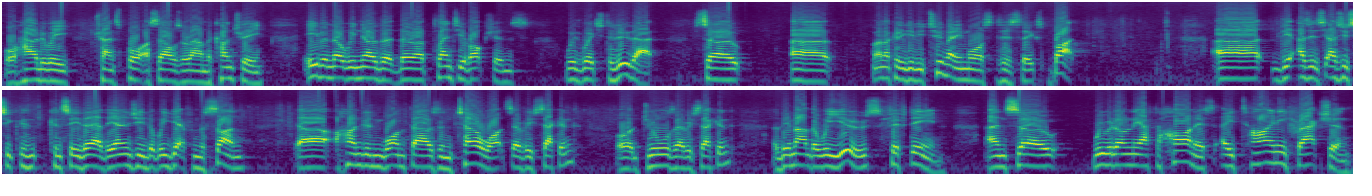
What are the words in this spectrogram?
or how do we transport ourselves around the country, even though we know that there are plenty of options with which to do that. So uh, I'm not going to give you too many more statistics, but uh, the, as, as, you see, can, can, see there, the energy that we get from the sun, uh, 101,000 terawatts every second, or joules every second. The amount that we use, 15. And so we would only have to harness a tiny fraction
